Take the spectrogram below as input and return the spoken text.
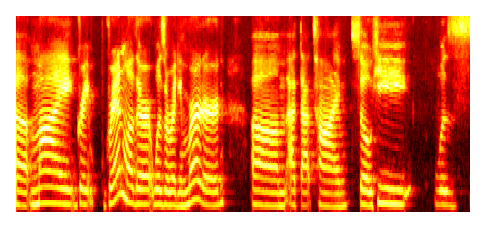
uh, my great grandmother was already murdered um, at that time. So he was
